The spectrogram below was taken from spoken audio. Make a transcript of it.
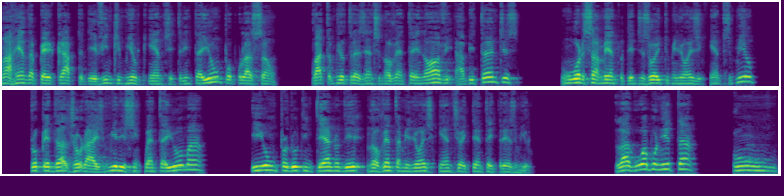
uma renda per capita de 20.531, população 4.399 habitantes, um orçamento de 18 milhões e 500 mil, propriedades rurais 1.051 e um produto interno de 90 milhões 583 mil. Lagoa Bonita, um,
